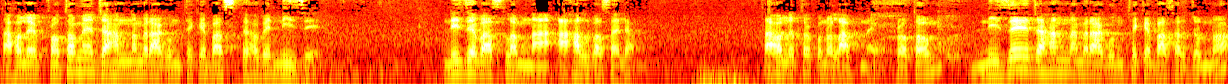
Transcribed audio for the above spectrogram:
তাহলে প্রথমে জাহান্নামের আগুন থেকে বাঁচতে হবে নিজে। নিজে বাঁচলাম না, আহাল বাঁচাইলাম। তাহলে তো কোনো লাভ নাই। প্রথম, নিজে জাহান নামের আগুন থেকে বাঁচার জন্য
